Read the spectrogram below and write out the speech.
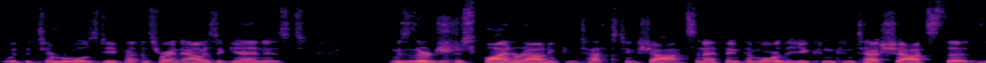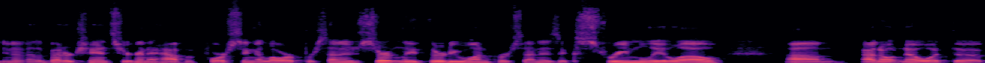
with the Timberwolves defense right now is again is is they're just flying around and contesting shots. And I think the more that you can contest shots, the you know the better chance you're going to have of forcing a lower percentage. Certainly, 31% is extremely low. Um, I don't know what the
